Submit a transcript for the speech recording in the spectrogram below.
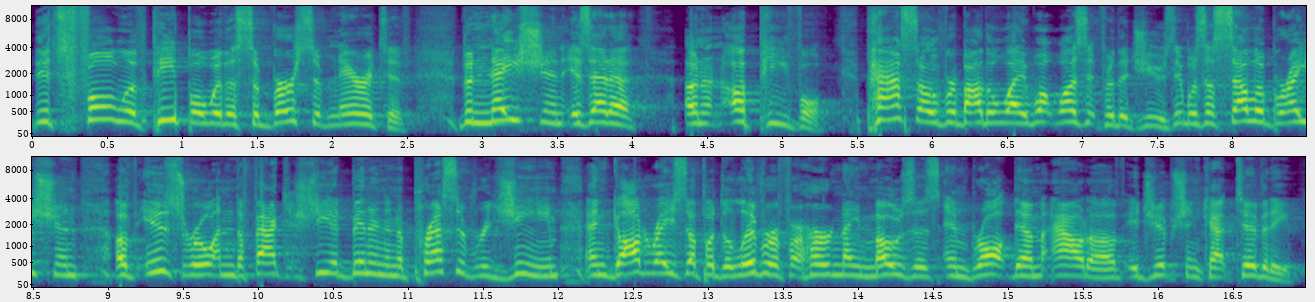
It's full of people with a subversive narrative. The nation is at a, an upheaval. Passover, by the way, what was it for the Jews? It was a celebration of Israel and the fact that she had been in an oppressive regime, and God raised up a deliverer for her named Moses and brought them out of Egyptian captivity.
